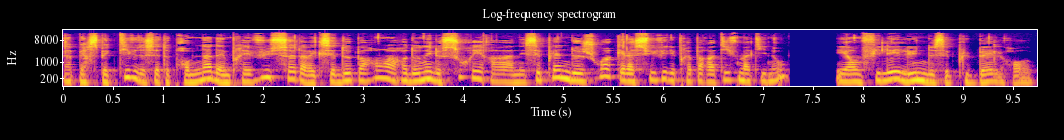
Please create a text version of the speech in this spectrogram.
La perspective de cette promenade imprévue, seule avec ses deux parents, a redonné le sourire à Anne, et c'est pleine de joie qu'elle a suivi les préparatifs matinaux et a enfilé l'une de ses plus belles robes.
